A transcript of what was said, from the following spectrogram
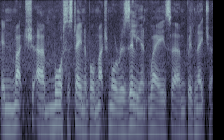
in much um, more sustainable, much more resilient ways um, with nature.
